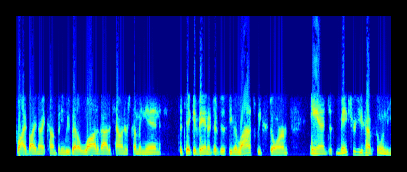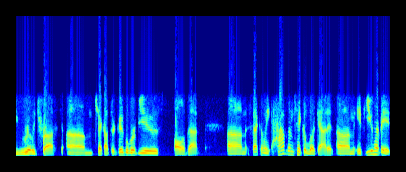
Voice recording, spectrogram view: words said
fly-by-night company. We've got a lot of out-of-towners coming in to take advantage of just even last week's storm, and just make sure you have someone that you really trust. Um, check out their Google reviews, all of that. Um, secondly, have them take a look at it. Um, if you have a,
